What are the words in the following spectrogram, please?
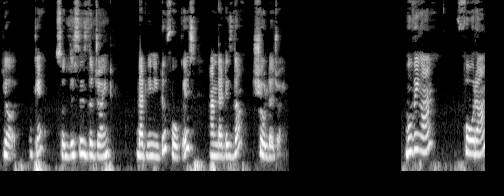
here. Okay. So this is the joint that we need to focus and that is the shoulder joint. Moving on, forearm.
